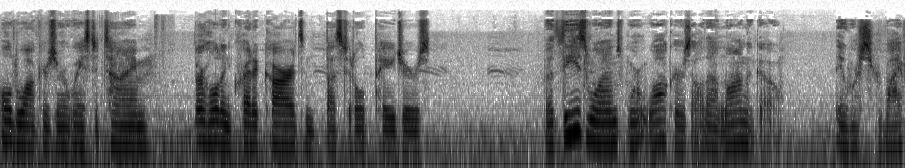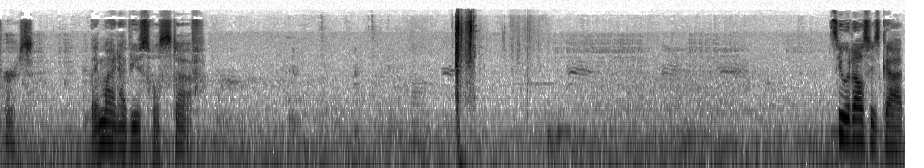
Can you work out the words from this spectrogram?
Old walkers are a waste of time. They're holding credit cards and busted old pagers. But these ones weren't walkers all that long ago. They were survivors. They might have useful stuff. See what else he's got.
